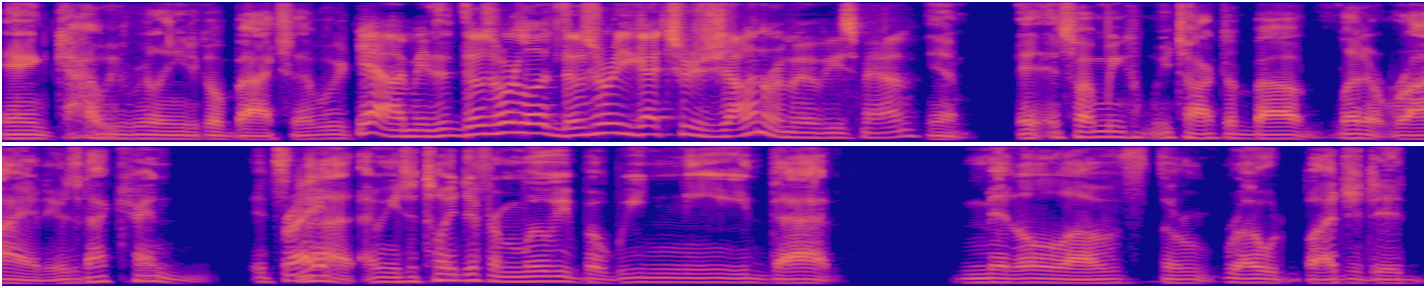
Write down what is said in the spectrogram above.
And God, we really need to go back to that. We Yeah. I mean, those were those were you got your genre movies, man. it- it's why we we talked about Let It Ride. It was that kind. It's Right. not. I mean, it's a totally different movie, but we need that middle of the road budgeted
